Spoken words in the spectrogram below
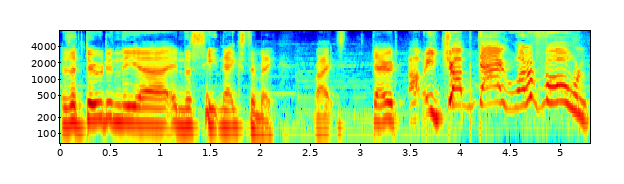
There's a dude in the uh, in the seat next to me. Right, dude. Oh, he jumped out. What a fool.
